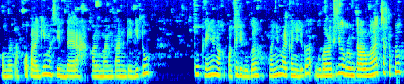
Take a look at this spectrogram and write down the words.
Kalau menurut aku apalagi masih di daerah Kalimantan kayak gitu tuh kayaknya nggak kepake di Google. Soalnya mereka juga Google Maps juga belum terlalu ngelacak tuh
